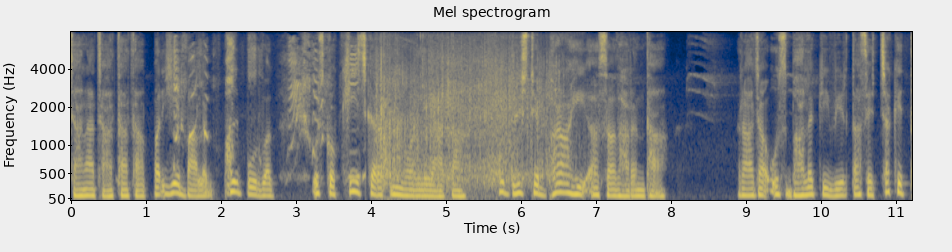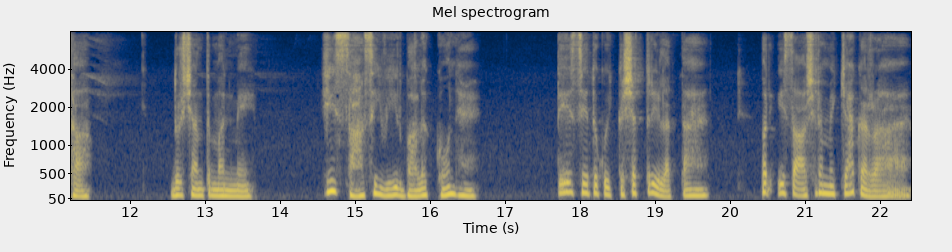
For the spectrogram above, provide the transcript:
जाना चाहता था, पर यह बालक बलपूर्वक उसको खींच कर अपनी ओर ले आता। ये दृश्य बड़ा ही असाधारण था। राजा उस बालक की वीरता से चकित था। दुष्यंत मन में, ये साहसी वीर बालक कौन है? तेज से तो कोई क्षत्रिय लगता है, पर इस आश्रम में क्या कर रहा है?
